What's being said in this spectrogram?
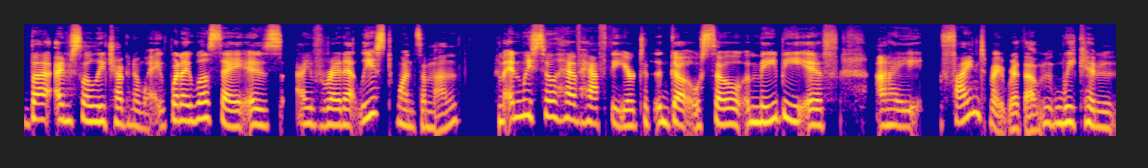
but I'm slowly chugging away. What I will say is I've read at least once a month. And we still have half the year to go. So maybe if I find my rhythm, we can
